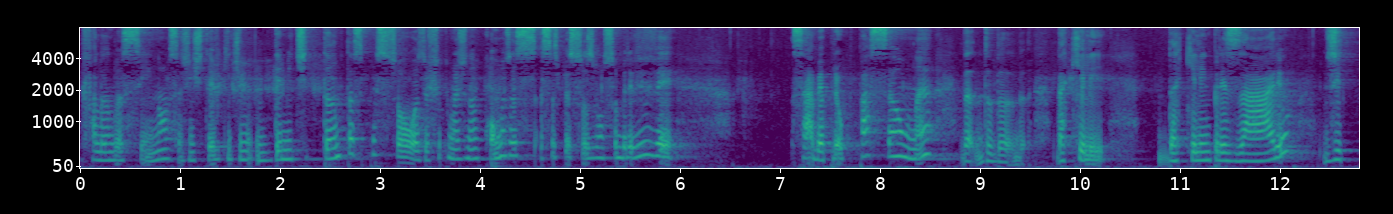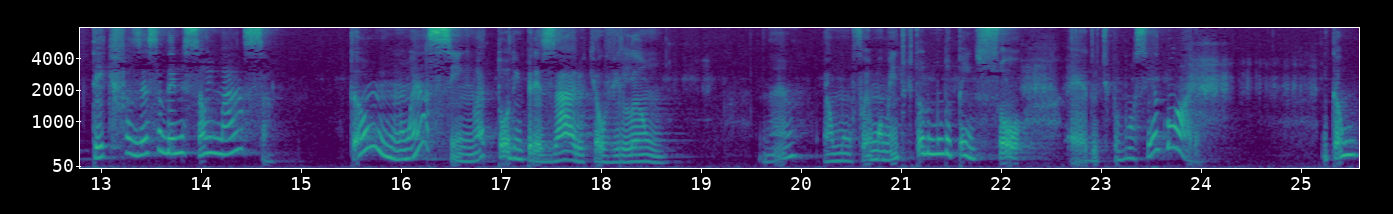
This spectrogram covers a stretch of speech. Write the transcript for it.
falando assim, nossa, a gente teve que demitir tantas pessoas. Eu fico imaginando como essas, essas pessoas vão sobreviver sabe, a preocupação, né, da, da, daquele, daquele empresário de ter que fazer essa demissão em massa. Então, não é assim, não é todo empresário que é o vilão, né? É um, foi um momento que todo mundo pensou é, do tipo, nossa, e agora? Então,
